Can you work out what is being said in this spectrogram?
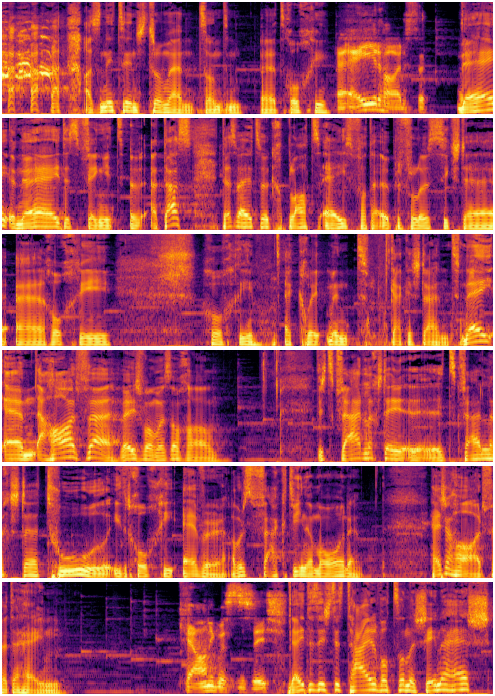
also nicht das Instrument, sondern äh, die Küche. Eine Eierharfe. Nein, nein, das finde ich. Äh, das das wäre jetzt wirklich Platz 1 von den überflüssigsten äh, Küche, Küche-Equipment-Gegenständen. Nein, ähm, eine Harfe, weißt du, wo man so kann. Das ist das gefährlichste, äh, das gefährlichste Tool in der Küche ever. Aber es fängt wie ein Mohren. Hast du eine Harfe daheim? Keine Ahnung, was das ist. Nein, das ist das Teil, wo du so eine Schiene hast.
